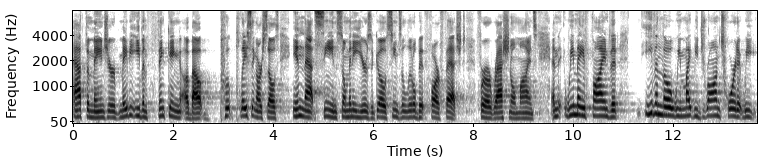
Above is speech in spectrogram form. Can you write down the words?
at the manger, maybe even thinking about placing ourselves in that scene so many years ago seems a little bit far fetched for our rational minds. And we may find that even though we might be drawn toward it, we,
